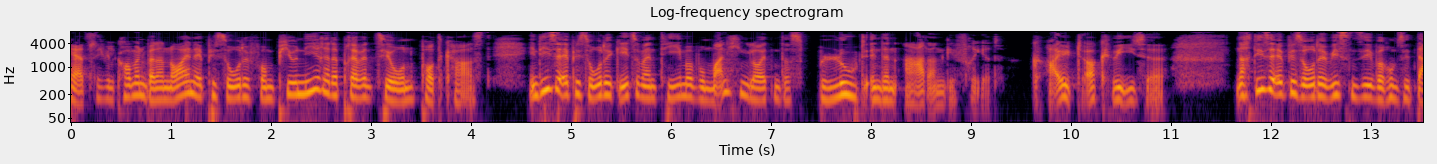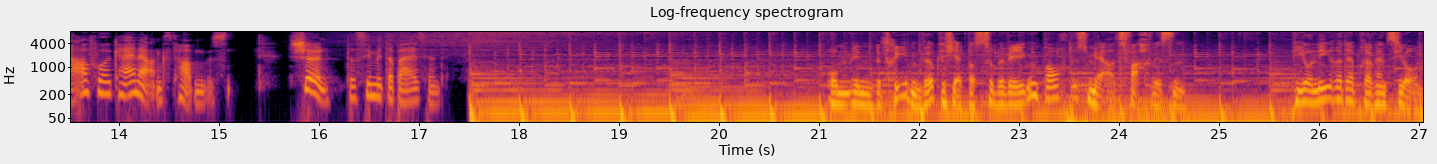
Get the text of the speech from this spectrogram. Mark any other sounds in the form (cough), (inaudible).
Herzlich willkommen bei einer neuen Episode vom Pioniere der Prävention Podcast. In dieser Episode geht es um ein Thema, wo manchen Leuten das Blut in den Adern gefriert. Kaltakquise. Nach dieser Episode wissen Sie, warum Sie davor keine Angst haben müssen. Schön, dass Sie mit dabei sind. Um in Betrieben wirklich etwas zu bewegen, braucht es mehr als Fachwissen. Pioniere der Prävention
